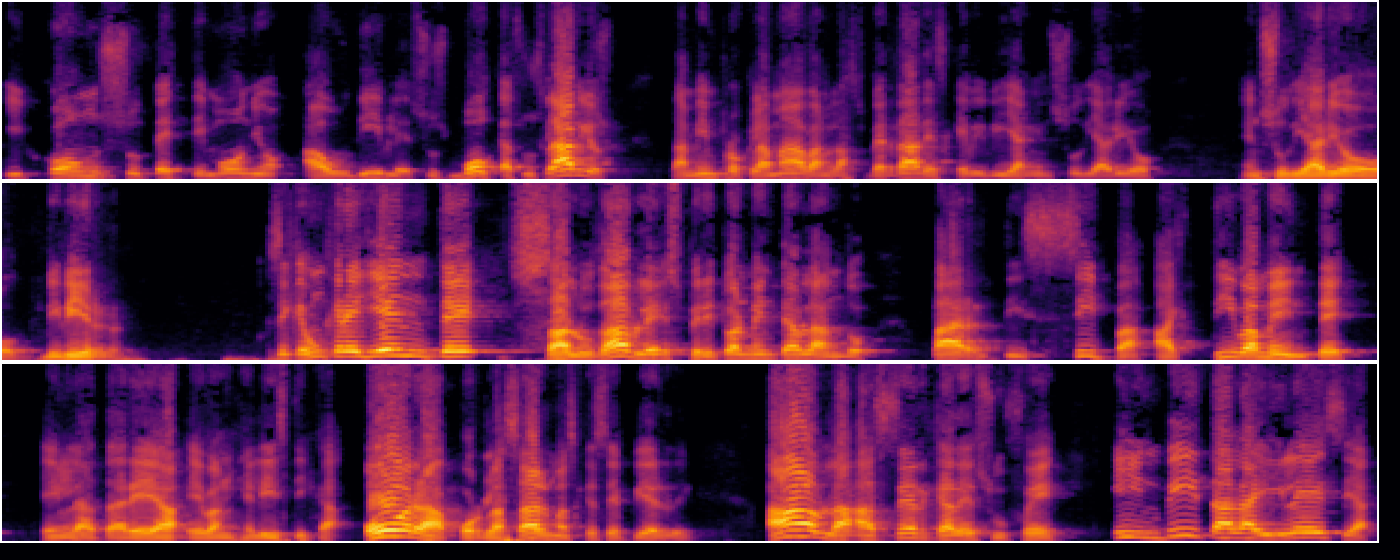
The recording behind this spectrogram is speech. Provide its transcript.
y con su testimonio audible, sus bocas, sus labios también proclamaban las verdades que vivían en su diario en su diario vivir. Así que un creyente saludable espiritualmente hablando participa activamente en la tarea evangelística. Ora por las almas que se pierden. Habla acerca de su fe. Invita a la iglesia.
